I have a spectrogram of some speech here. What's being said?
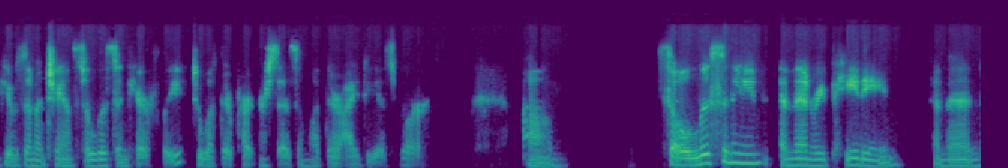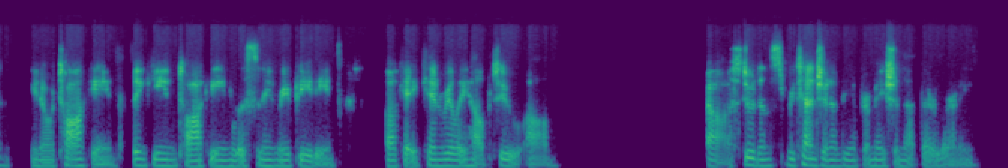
gives them a chance to listen carefully to what their partner says and what their ideas were. Um, so listening and then repeating and then, you know, talking, thinking, talking, listening, repeating, okay, can really help to um, uh, students' retention of the information that they're learning.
